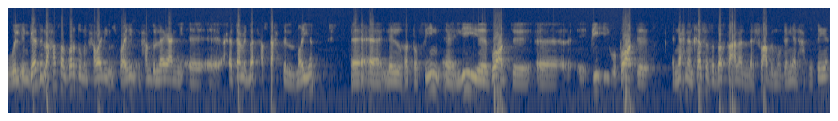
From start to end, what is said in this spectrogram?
والإنجاز اللي حصل برضو من حوالي أسبوعين الحمد لله يعني آه، آه، إحنا بنعمل متحف تحت المية آه، للغطاسين ليه بعد بيئي وبعد إن إحنا نخفف الضغط على الشعب المرجانية الحقيقية.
